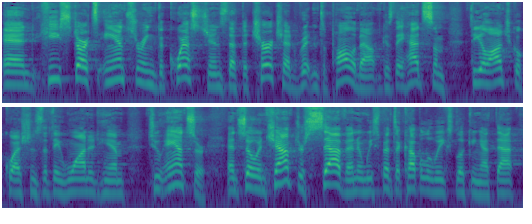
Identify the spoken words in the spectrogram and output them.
And he starts answering the questions that the church had written to Paul about because they had some theological questions that they wanted him to answer. And so in chapter 7, and we spent a couple of weeks looking at that,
